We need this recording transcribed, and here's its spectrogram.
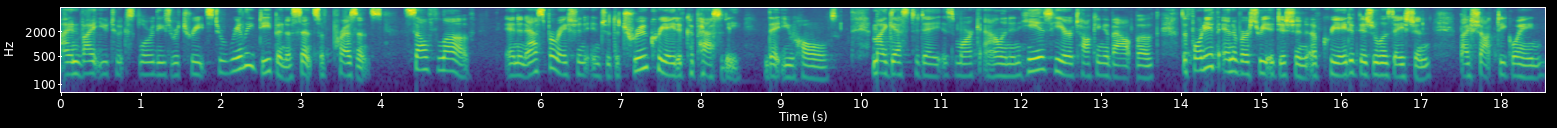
I invite you to explore these retreats to really deepen a sense of presence, self love, and an aspiration into the true creative capacity that you hold. My guest today is Marc Allen, and he is here talking about both the 40th anniversary edition of Creative Visualization by Shakti Gawain,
